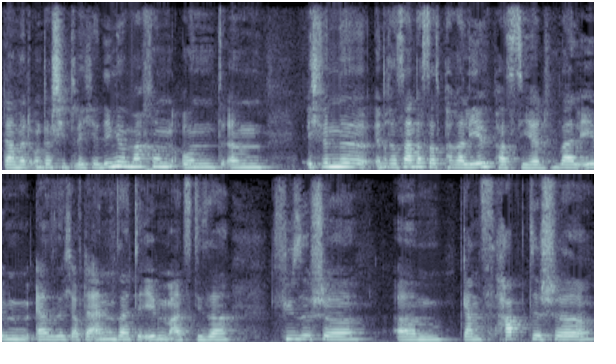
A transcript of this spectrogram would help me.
damit unterschiedliche Dinge machen. Und ähm, ich finde interessant, dass das parallel passiert, weil eben er sich auf der einen Seite eben als dieser physische ähm, ganz haptische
